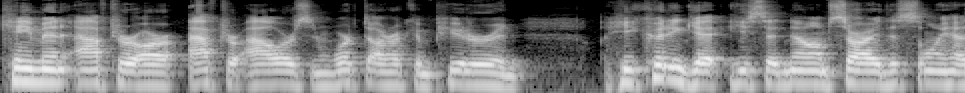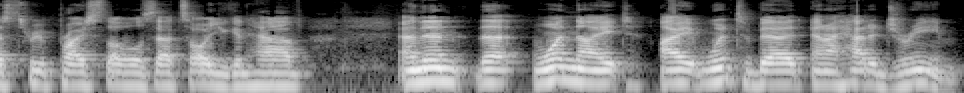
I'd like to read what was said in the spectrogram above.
came in after our after hours and worked on our computer and he couldn't get he said no i'm sorry. This only has three price levels. That's all you can have. And then that one night i went to bed and i had a dream.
